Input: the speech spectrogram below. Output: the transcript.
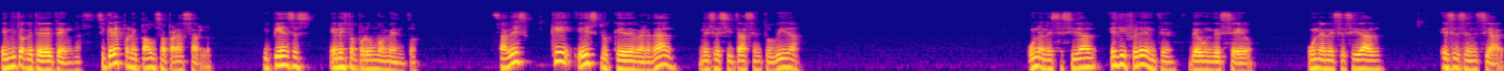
Te invito a que te detengas. Si querés poner pausa para hacerlo y pienses en esto por un momento. ¿Sabes qué es lo que de verdad necesitas en tu vida? Una necesidad es diferente de un deseo. Una necesidad es esencial.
